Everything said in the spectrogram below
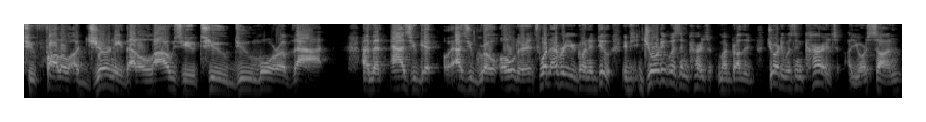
to follow a journey that allows you to do more of that. And then as you get as you grow older it's whatever you're going to do. If jordy was encouraged my brother jordy was encouraged your son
